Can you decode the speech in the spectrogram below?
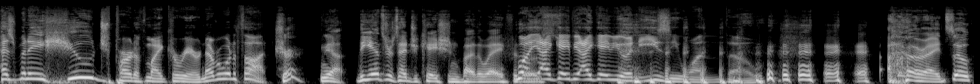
has been a huge part of my career. Never would have thought. Sure. Yeah, the answer is education, by the way. For Well, those. yeah, I gave you I gave you an easy one though. All right. So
